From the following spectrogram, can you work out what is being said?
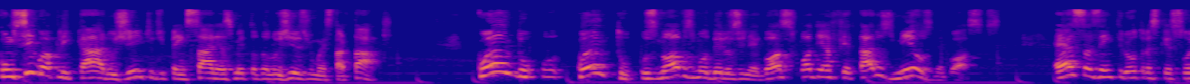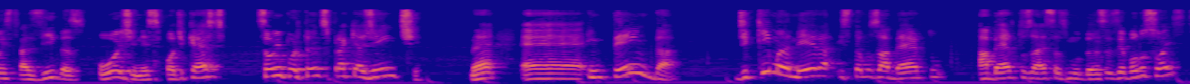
Consigo aplicar o jeito de pensar e as metodologias de uma startup? Quando, quanto os novos modelos de negócios podem afetar os meus negócios? Essas, entre outras questões trazidas hoje nesse podcast, são importantes para que a gente né, é, entenda de que maneira estamos aberto, abertos a essas mudanças e evoluções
